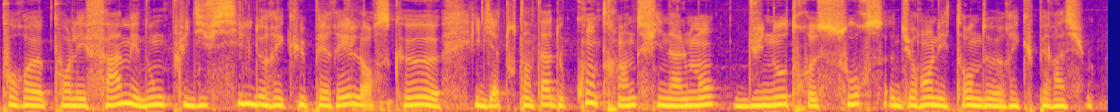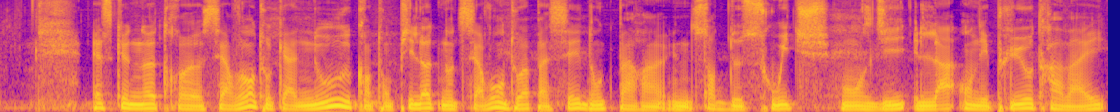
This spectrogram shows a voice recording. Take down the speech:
pour, euh, pour les femmes et donc plus difficile de récupérer lorsque il y a tout un tas de contraintes finalement d'une autre source durant les temps de récupération. Est-ce que notre cerveau, en tout cas nous, quand on pilote notre cerveau, on doit passer donc par une sorte de switch où on se dit là, on n'est plus au travail,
